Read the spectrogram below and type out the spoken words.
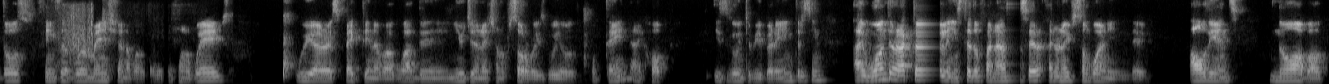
Those things that were mentioned about gravitational waves, we are expecting about what the new generation of surveys will obtain. I hope it's going to be very interesting. I wonder actually, instead of an answer, I don't know if someone in the audience know about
